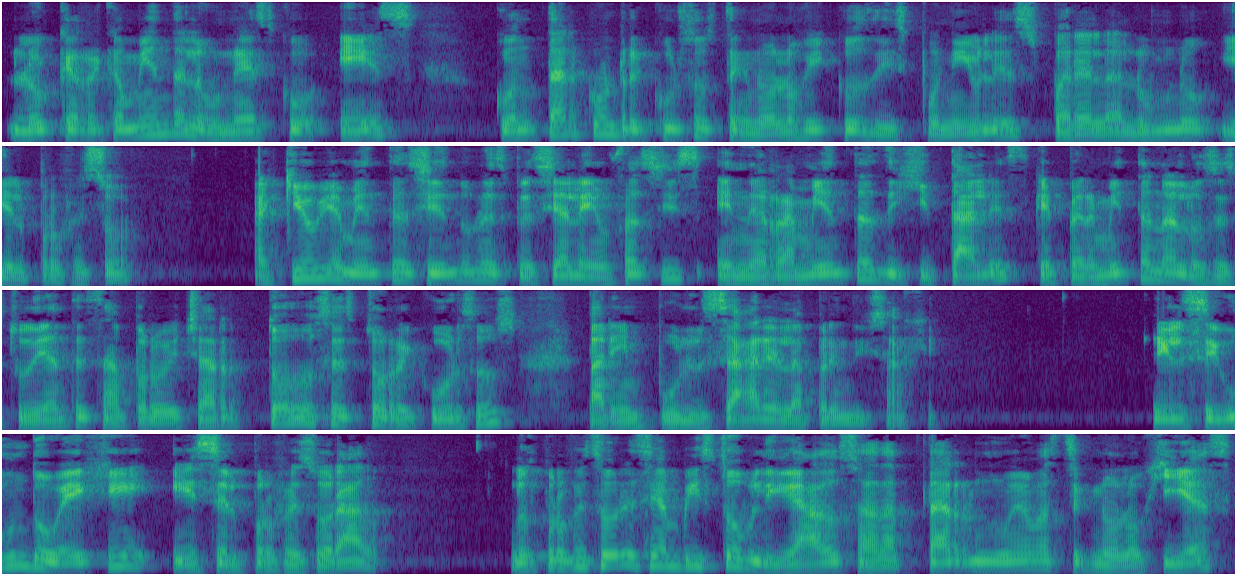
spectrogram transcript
Lo que recomienda la UNESCO es contar con recursos tecnológicos disponibles para el alumno y el profesor. Aquí obviamente haciendo un especial énfasis en herramientas digitales que permitan a los estudiantes aprovechar todos estos recursos para impulsar el aprendizaje. El segundo eje es el profesorado. Los profesores se han visto obligados a adaptar nuevas tecnologías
